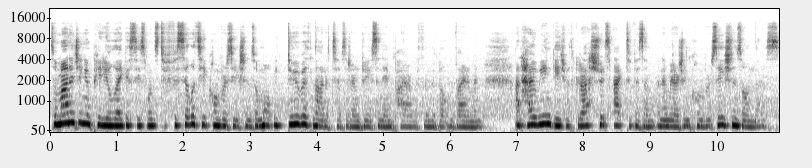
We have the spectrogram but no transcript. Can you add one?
So managing imperial legacies wants to facilitate conversations on what we do with narratives around race and empire within the built environment and how we engage with grassroots activism and emerging conversations on this.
